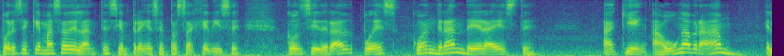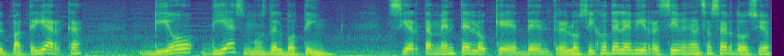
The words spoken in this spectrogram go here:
Por eso es que más adelante, siempre en ese pasaje dice, considerad pues cuán grande era este, a quien aún Abraham, el patriarca, dio diezmos del botín. Ciertamente lo que de entre los hijos de Leví reciben el sacerdocio,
